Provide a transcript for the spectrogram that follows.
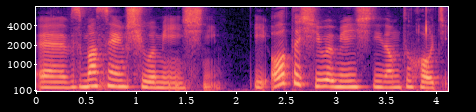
yy, wzmacniają siłę mięśni. I o te siły mięśni nam tu chodzi.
